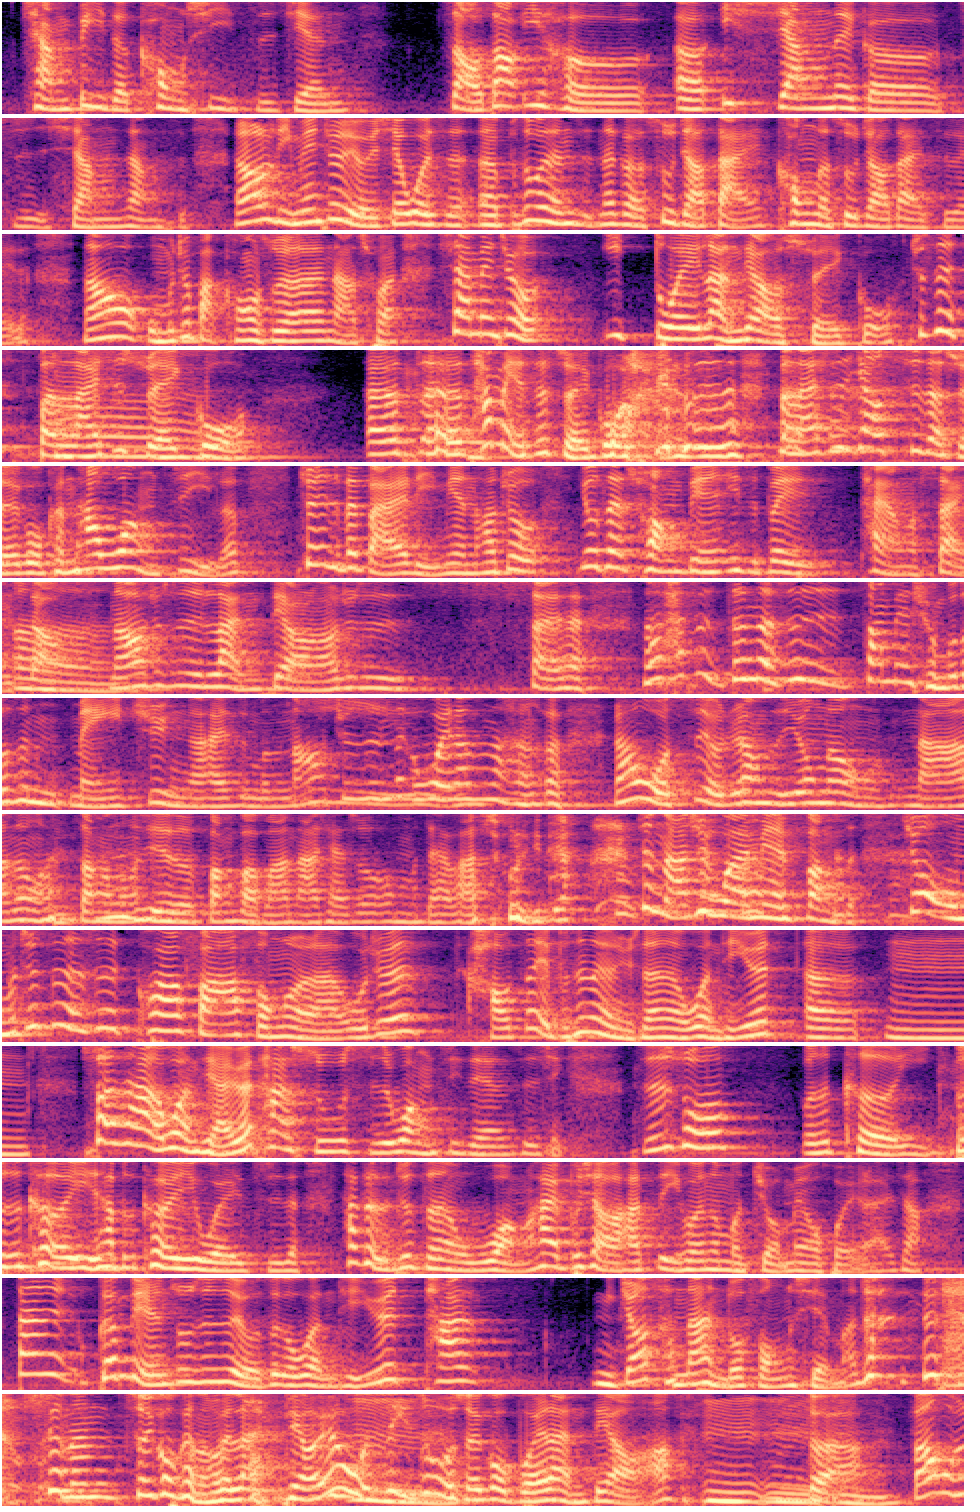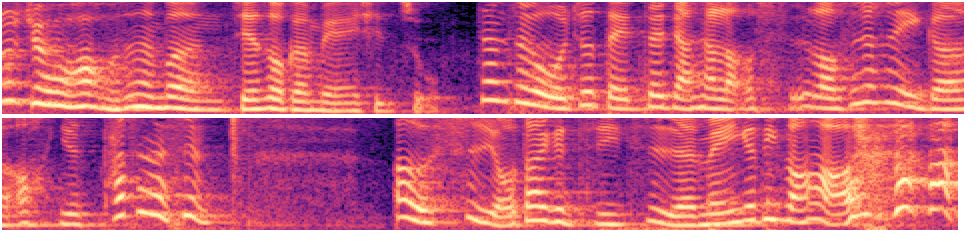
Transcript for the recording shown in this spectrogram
墙壁的空隙之间找到一盒呃一箱那个纸箱这样子，然后里面就有一些卫生呃不是卫生纸那个塑胶袋空的塑胶袋之类的，然后我们就把空的塑胶袋拿出来，下面就有一堆烂掉的水果，就是本来是水果，呃呃，他们也是水果，可是本来是要吃的水果，可能他忘记了，就一直被摆在里面，然后就又在窗边一直被太阳晒到，嗯、然后就是烂掉，然后就是。晒晒，然后它是真的是上面全部都是霉菌啊，还是什么的，然后就是那个味道真的很恶。然后我室友就这样子用那种拿那种很脏的东西的方法把它拿起来，说、哦、我们待会把它处理掉，就拿去外面放着。就我们就真的是快要发疯了啦。我觉得好，这也不是那个女生的问题，因为呃嗯，算是他的问题啊，因为他的疏失忘记这件事情，只是说不是刻意，不是刻意，他不是刻意为之的，他可能就真的忘了，她也不晓得他自己会那么久没有回来这样。但是跟别人住就是有这个问题，因为他。你就要承担很多风险嘛，就 可能水果可能会烂掉，因为我自己住的水果不会烂掉啊。嗯嗯，对啊，反正我就觉得哇，我真的不能接受跟别人一起住。但这个我就得再讲一下老师，老师就是一个哦，也他真的是恶室友到一个极致哎，每一个地方好，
